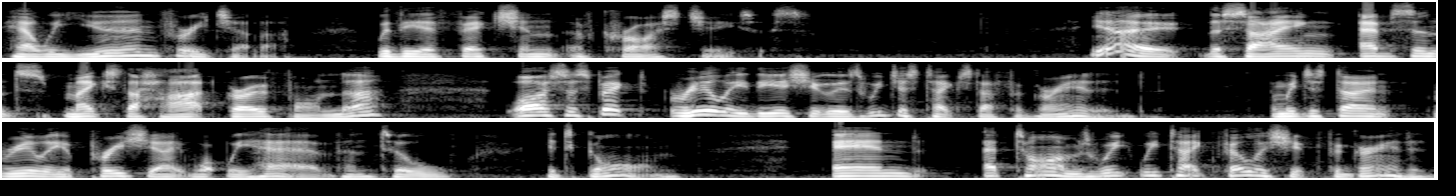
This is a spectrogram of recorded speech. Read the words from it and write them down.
How we yearn for each other with the affection of Christ Jesus. You know, the saying, absence makes the heart grow fonder. Well, I suspect really the issue is we just take stuff for granted and we just don't really appreciate what we have until it's gone. And at times we, we take fellowship for granted.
